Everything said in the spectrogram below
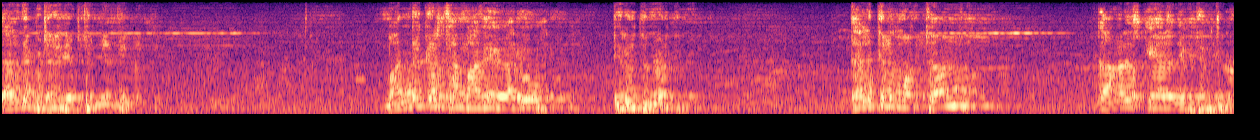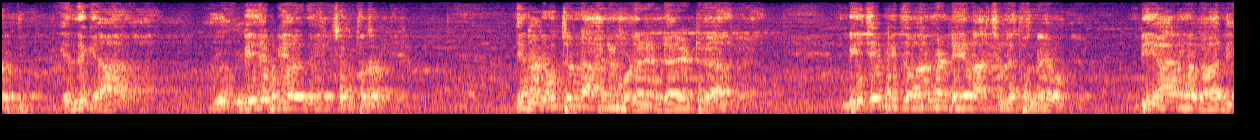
దళిత బిడ్డలు చెప్తున్నాను మీకు. మందకృష్ణ మాదే గారు తిరుగుతున్నాడు. దళితులు మొత్తం కాంగ్రెస్ చేయాలని చెప్పి చెప్తున్నాడు ఎందుకు? బీజేపీ చేయాలని చెప్తున్నాడు. నేను అడుగుతున్నా ఆయన కూడా నేను డైరెక్ట్గా బీజేపీ గవర్నమెంట్ ఏ రాష్ట్రంలో అయితే ఉన్నాయో బీహార్లో కానీ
